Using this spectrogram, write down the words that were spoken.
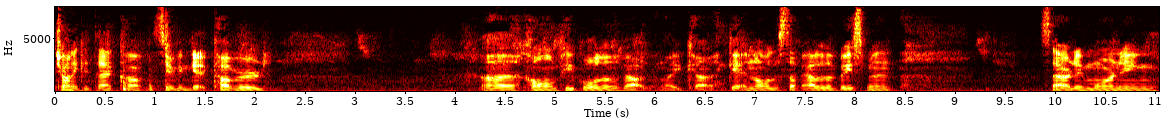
trying to get that covered, see if we can get it covered. Uh, calling people about like uh, getting all the stuff out of the basement. Saturday morning,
